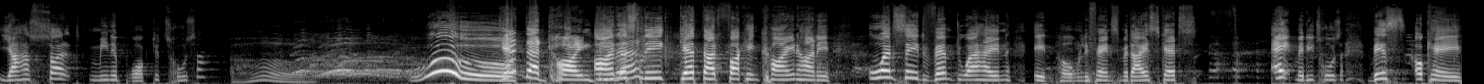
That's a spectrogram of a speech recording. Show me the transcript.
Jeg har solgt mine brugte trusser. Oh. Woo! Get that coin, diva! Honestly, get that fucking coin, honey. Uanset hvem du er herinde, ind på OnlyFans med dig, skat. Af med de trusser. Hvis, okay,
